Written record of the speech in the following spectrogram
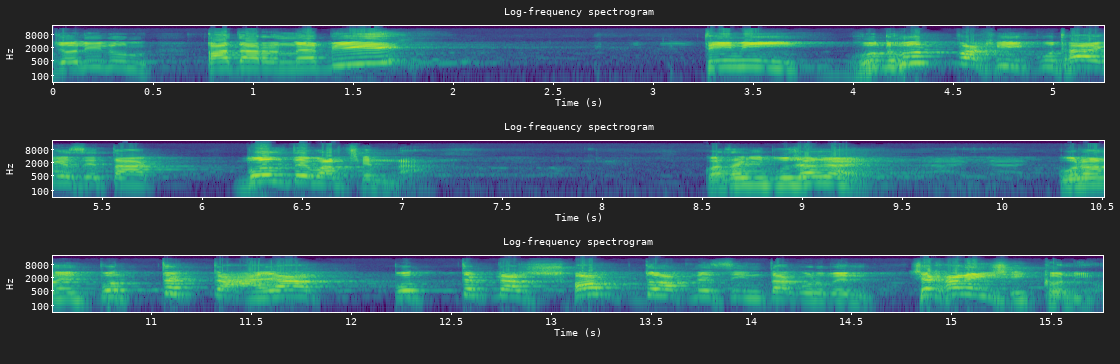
জলিলুল কাদার নবী, তিনি হুদহুদ পাখি কোথায় গেছে তা বলতে পারছেন না। কথা কি বোঝা যায়? কোরআনের প্রত্যেকটা আয়াত, প্রত্যেকটা শব্দ আপনি চিন্তা করবেন, সেখানেই শিক্ষণীয়।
